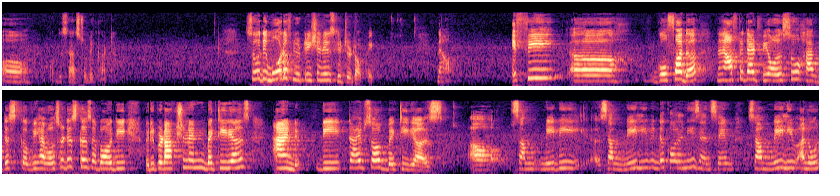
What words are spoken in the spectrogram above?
oh, this has to be cut. So, the mode of nutrition is heterotrophic. Now, if we uh, go further then after that we also have we have also discussed about the reproduction in bacteria and the types of bacteria uh, some maybe uh, some may live in the colonies and same some may live alone.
